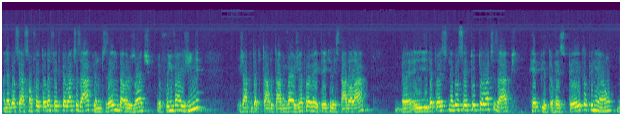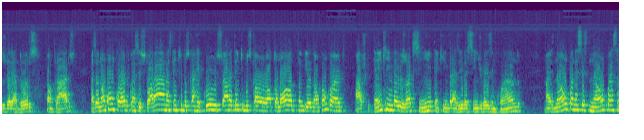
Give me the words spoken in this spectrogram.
A negociação foi toda feita pelo WhatsApp, eu não precisei ir em Belo Horizonte. Eu fui em Varginha, já que o deputado estava em Varginha, aproveitei que ele estava lá é, e depois negociei tudo pelo WhatsApp. Repito, eu respeito a opinião dos vereadores contrários, mas eu não concordo com essa história, ah, mas tem que buscar recurso, ah, mas tem que buscar um automóvel, tem eu não concordo. Acho que tem que ir em Belo Horizonte sim, tem que ir em Brasília sim, de vez em quando, mas não com, necess... não com, essa,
